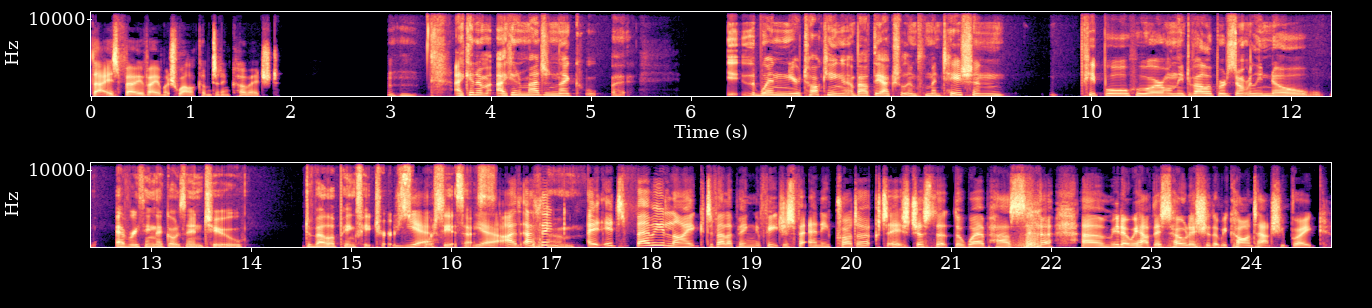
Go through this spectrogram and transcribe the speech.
that is very, very much welcomed and encouraged. Mm-hmm. I can I can imagine like when you're talking about the actual implementation, people who are only developers don't really know everything that goes into developing features yeah. for CSS. Yeah, I, I think um, it's very like developing features for any product. It's just that the web has, um, you know, we have this whole issue that we can't actually break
